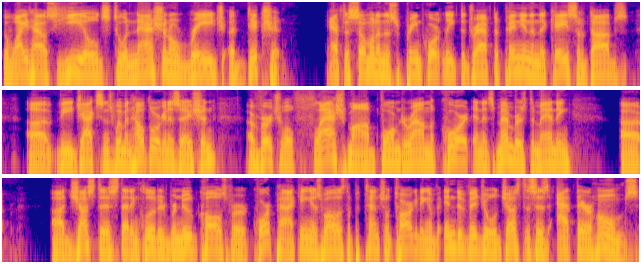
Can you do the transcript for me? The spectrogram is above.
The White House yields to a national rage addiction after someone in the Supreme Court leaked a draft opinion in the case of Dobbs uh, v. Jackson's Women Health Organization. A virtual flash mob formed around the court and its members demanding uh, uh, justice that included renewed calls for court packing as well as the potential targeting of individual justices at their homes.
